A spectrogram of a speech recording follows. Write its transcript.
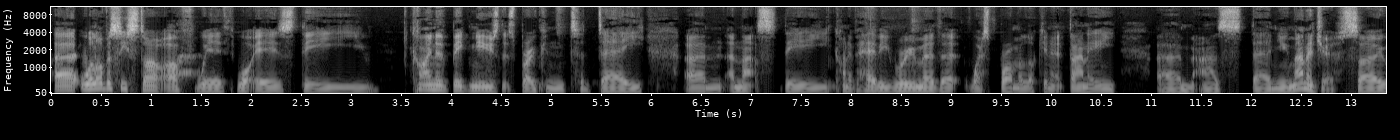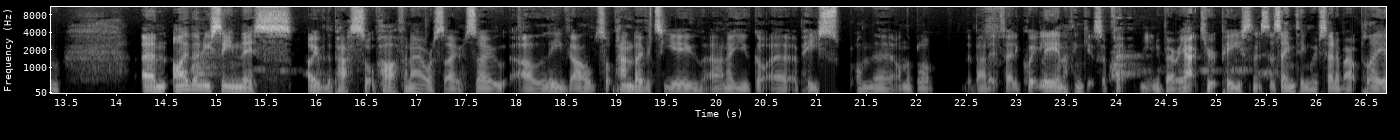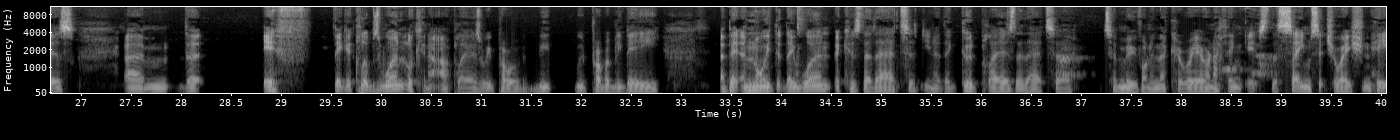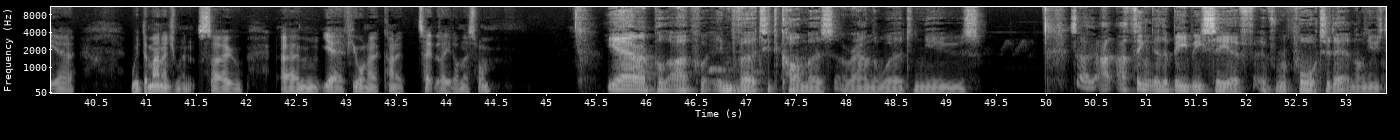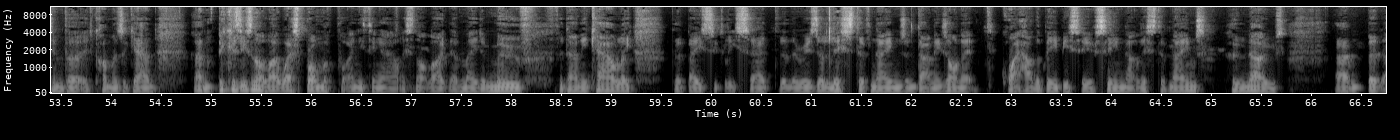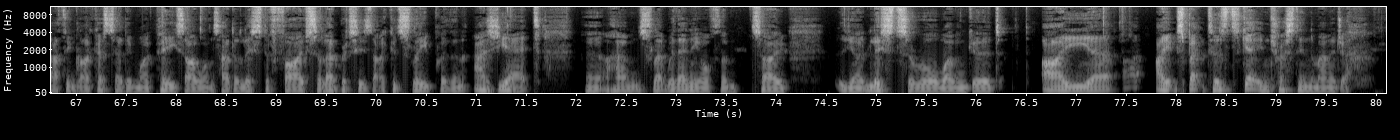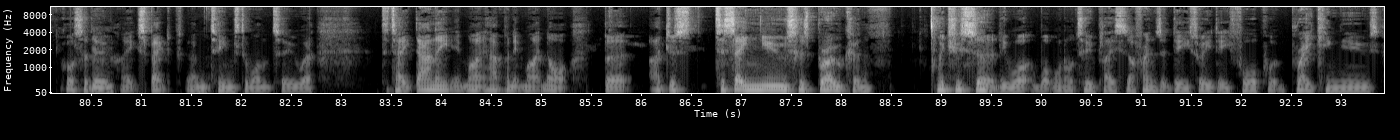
uh, we'll obviously start off with what is the kind of big news that's broken today, um, and that's the kind of heavy rumor that West Brom are looking at Danny um, as their new manager. So. Um, I've only seen this over the past sort of half an hour or so, so I'll leave. I'll sort of hand over to you. I know you've got a, a piece on the on the blog about it fairly quickly, and I think it's a fa- you know very accurate piece, and it's the same thing we've said about players. Um, that if bigger clubs weren't looking at our players, we'd probably be, we'd probably be a bit annoyed that they weren't because they're there to you know they're good players, they're there to to move on in their career, and I think it's the same situation here with the management. So um, yeah, if you want to kind of take the lead on this one. Yeah, I put I put inverted commas around the word news. So I, I think that the BBC have, have reported it, and I'll use inverted commas again, um, because it's not like West Brom have put anything out. It's not like they've made a move for Danny Cowley. They've basically said that there is a list of names and Danny's on it. Quite how the BBC have seen that list of names, who knows? Um, but I think, like I said in my piece, I once had a list of five celebrities that I could sleep with, and as yet, uh, I haven't slept with any of them. So, you know, lists are all well and good. I uh, I expect us to get interest in the manager. Of course, I do. I expect um, teams to want to uh, to take Danny. It might happen, it might not. But I just to say news has broken, which is certainly what, what one or two places our friends at D three D four put breaking news.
